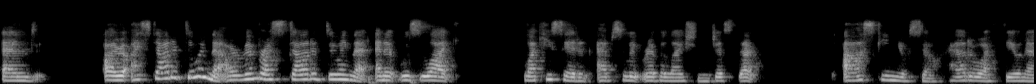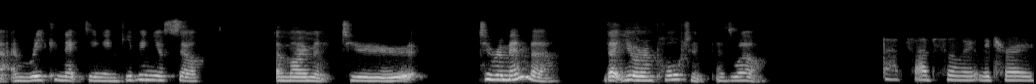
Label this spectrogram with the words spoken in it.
And I, I started doing that. I remember I started doing that, and it was like, like you said, an absolute revelation. Just that asking yourself, How do I feel now? and reconnecting and giving yourself a moment to to remember that you're important as well. That's absolutely true.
